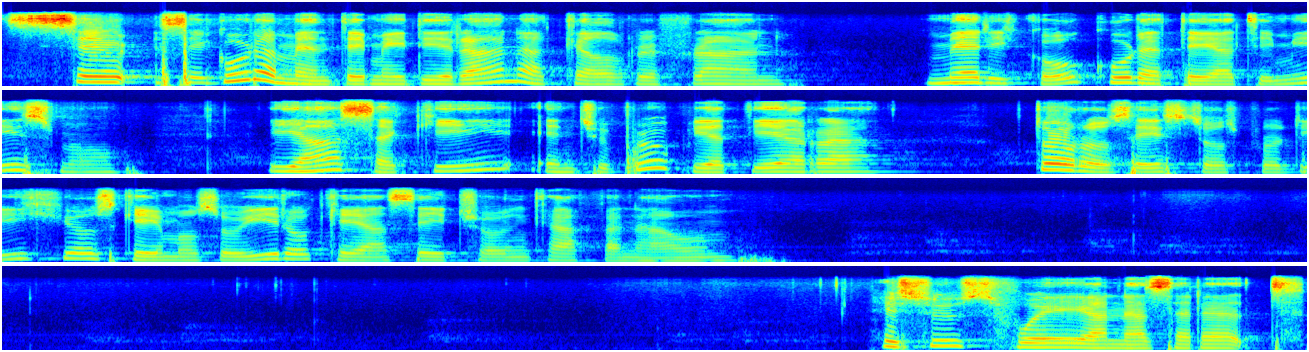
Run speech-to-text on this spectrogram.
seguramente me dirán aquel refrán, médico, cúrate a ti mismo y haz aquí en tu propia tierra todos estos prodigios que hemos oído que has hecho en Cafarnaum. Jesús fue a Nazaret,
